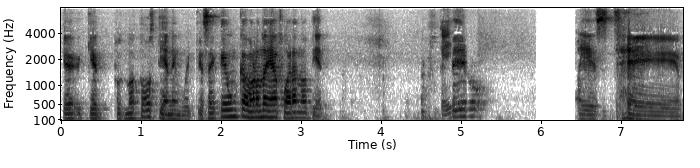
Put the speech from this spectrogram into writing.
que, que, pues, no todos tienen, güey. Que sé que un cabrón allá afuera no tiene. ¿ok? Pero, este,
